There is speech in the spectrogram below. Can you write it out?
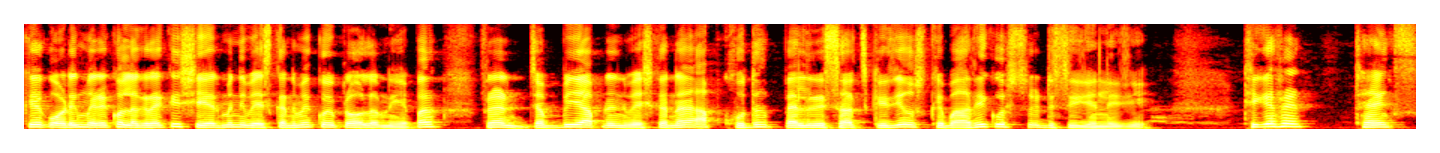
के अकॉर्डिंग मेरे को लग रहा है कि शेयर में निवेश करने में कोई प्रॉब्लम नहीं है, पर फ्रेंड जब भी आपने निवेश करना है, आप खुद पहले रिसर्च कीजिए, उसके बाद ही कुछ डिसीज़न लीजिए। ठीक है फ्रेंड थैंक्स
